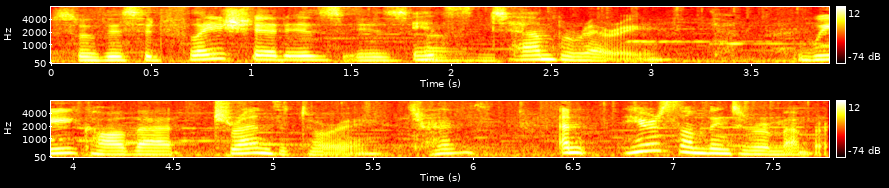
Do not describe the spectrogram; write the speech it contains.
so this inflation is is It's um, temporary. We call that transitory. Trans- And here's something to remember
